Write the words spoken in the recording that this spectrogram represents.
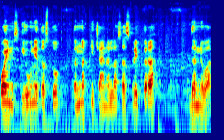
पॉईंट्स घेऊन येत असतो. तर नक्की चॅनलला सबस्क्राईब करा. धन्यवाद.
